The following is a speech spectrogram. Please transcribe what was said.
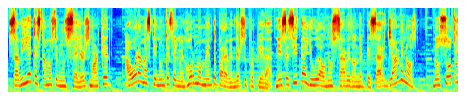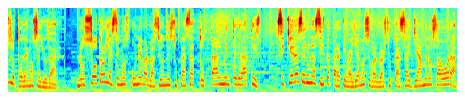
¿Sabía que estamos en un seller's market? Ahora más que nunca es el mejor momento para vender su propiedad. ¿Necesita ayuda o no sabe dónde empezar? Llámenos. Nosotros le podemos ayudar. Nosotros le hacemos una evaluación de su casa totalmente gratis. Si quiere hacer una cita para que vayamos a evaluar su casa, llámenos ahora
